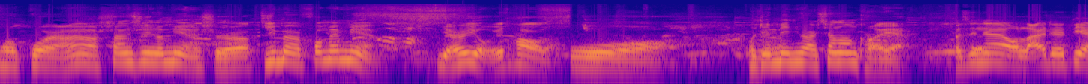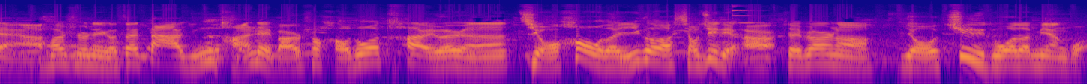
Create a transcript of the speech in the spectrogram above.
我果然啊，山西的面食，即便是方便面，也是有一套的。哇，我这面片相当可以。我今天要来这店啊，它是那个在大营盘这边，是好多太原人酒后的一个小据点。这边呢有巨多的面馆，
